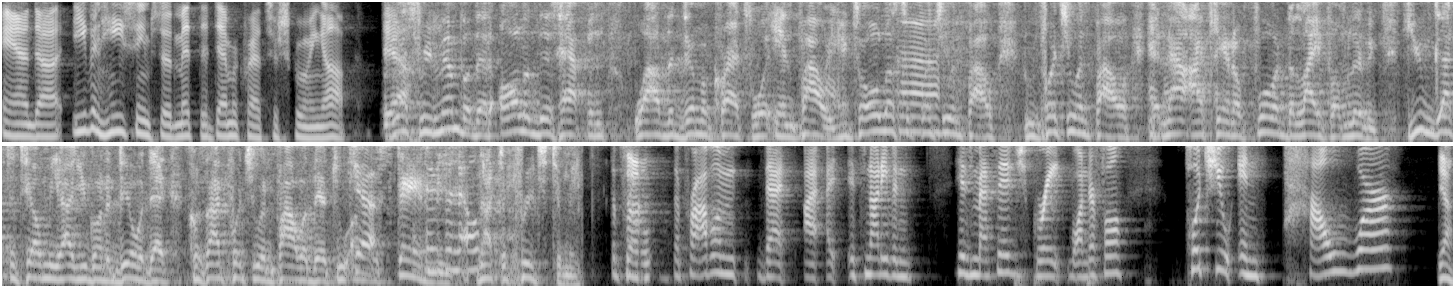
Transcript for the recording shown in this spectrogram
And uh, even he seems to admit the Democrats are screwing up. Just remember that all of this happened while the Democrats were in power. You told us to Uh. put you in power. We put you in power, and now I can't afford the life I'm living. You've got to tell me how you're going to deal with that because I put you in power there to Joe, understand me, open- not to preach to me. The pro- the problem that I, I it's not even his message, great, wonderful, put you in power. Yeah.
